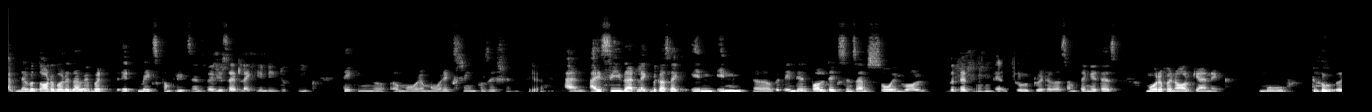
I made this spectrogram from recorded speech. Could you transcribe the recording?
I've never thought about it that way, but it makes complete sense where you said like you need to keep taking a, a more and more extreme position, Yeah. and I see that like because like in in uh, with Indian politics, since I'm so involved with it hmm uh, through Twitter or something, it is more of an organic move to uh,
